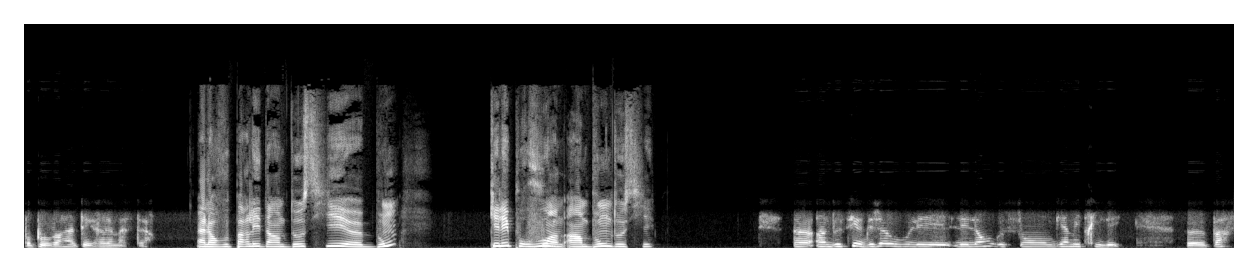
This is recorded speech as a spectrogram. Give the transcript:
pour pouvoir intégrer le master. Alors, vous parlez d'un dossier euh, bon. Quel est pour vous un, bon dossier? Euh, Un dossier déjà où les, langues sont bien maîtrisées. parce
